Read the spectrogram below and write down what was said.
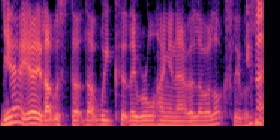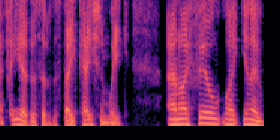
Yeah, yeah, that was that that week that they were all hanging out at Lower Loxley, wasn't Exactly, yeah, the sort of the staycation week. And I feel like you know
